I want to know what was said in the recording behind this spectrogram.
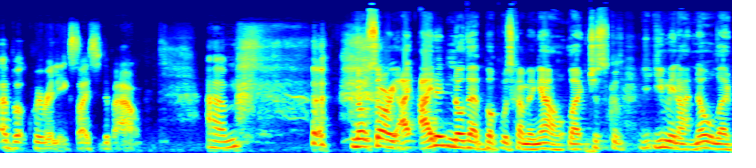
a book we're really excited about. Um, no, sorry, I, I didn't know that book was coming out. Like just because you, you, may not know, like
